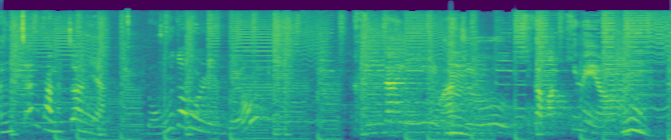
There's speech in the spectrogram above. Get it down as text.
단짠 단짠이야. 너무 잘 어울리는데요? 간장이 아주 음. 기가 막히네요. 음.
